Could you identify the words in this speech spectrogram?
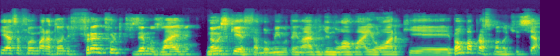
E essa foi a maratona de Frankfurt que fizemos live. Não esqueça, domingo tem live de Nova York. Vamos para a próxima notícia.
